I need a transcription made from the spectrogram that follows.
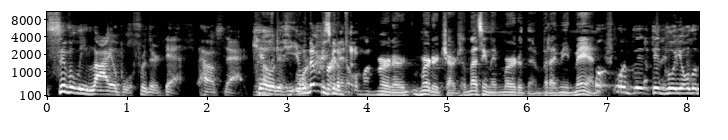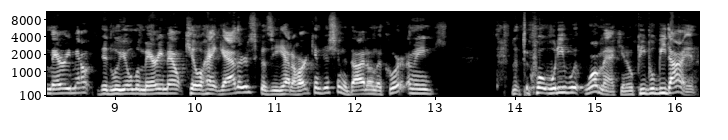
civilly liable for their death. How's that? Killed is well, nobody's going to put them on murder murder charges. I'm not saying they murdered them, but I mean, man. Well, well did, did, Loyola Marymount did Loyola Marymount kill Hank Gathers because he had a heart condition and died on the court? I mean, to quote Woody Wommack, you know, people be dying.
